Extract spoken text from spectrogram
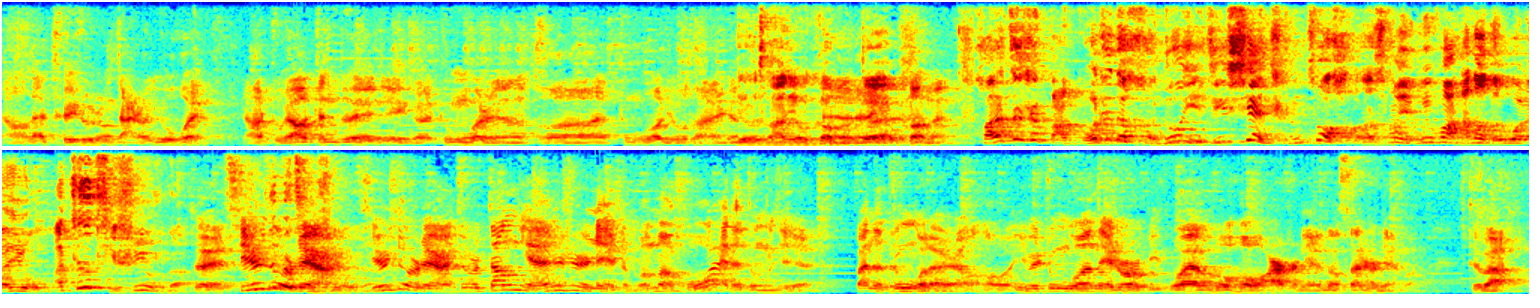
然后来推出这种打折优惠，然后主要针对这个中国人和中国旅游团人旅游团游客们，对对，游客们，好像这是把国内的很多已经现成做好的商业规划拿到德国来用啊，真的挺适用的。对，其实就是这样其实就是这样，就是当年是那什么嘛，国外的东西搬到中国来，然后因为中国那时候比国外要落后二十年到三十年嘛，对吧？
